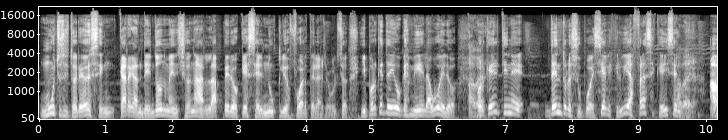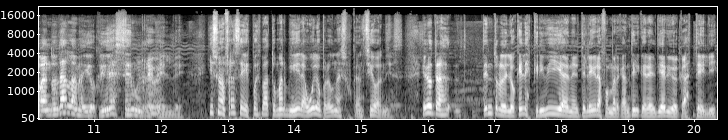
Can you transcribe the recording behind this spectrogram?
muchos historiadores se encargan de no mencionarla, pero que es el núcleo fuerte de la revolución. ¿Y por qué te digo que es Miguel Abuelo? Porque él tiene dentro de su poesía que escribía frases que dicen, abandonar la mediocridad es ser un rebelde. Y es una frase que después va a tomar Miguel Abuelo para una de sus canciones. Él otra, dentro de lo que él escribía en el Telégrafo Mercantil, que era el diario de Castelli,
